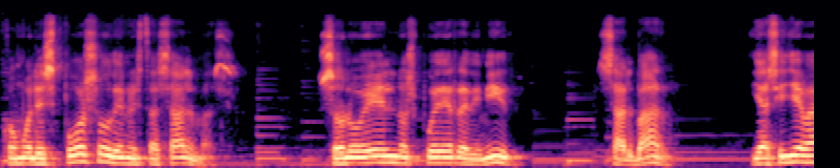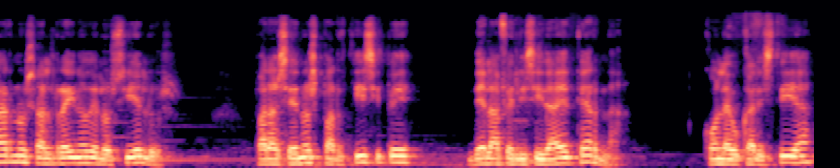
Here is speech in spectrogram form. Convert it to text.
como el esposo de nuestras almas. Solo Él nos puede redimir, salvar y así llevarnos al reino de los cielos, para hacernos partícipe de la felicidad eterna. Con la Eucaristía,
